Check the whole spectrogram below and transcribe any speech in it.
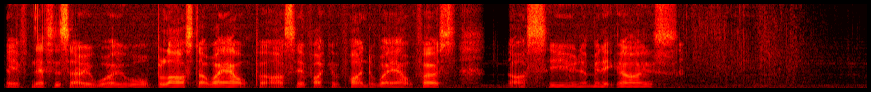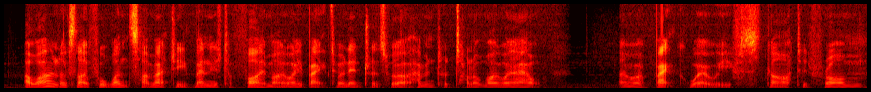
If necessary we will blast our way out, but I'll see if I can find a way out first. I'll see you in a minute guys. Oh well, it looks like for once I've actually managed to find my way back to an entrance without having to tunnel my way out. So we're back where we started from.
